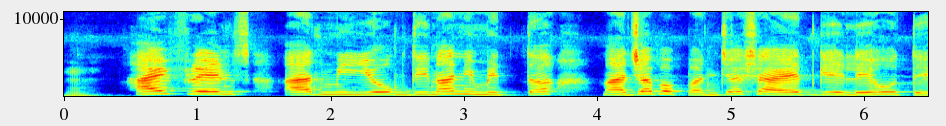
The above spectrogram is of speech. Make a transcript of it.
हाय फ्रेंड्स आज मी योग दिनानिमित्त माझ्या पप्पांच्या शाळेत गेले होते.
